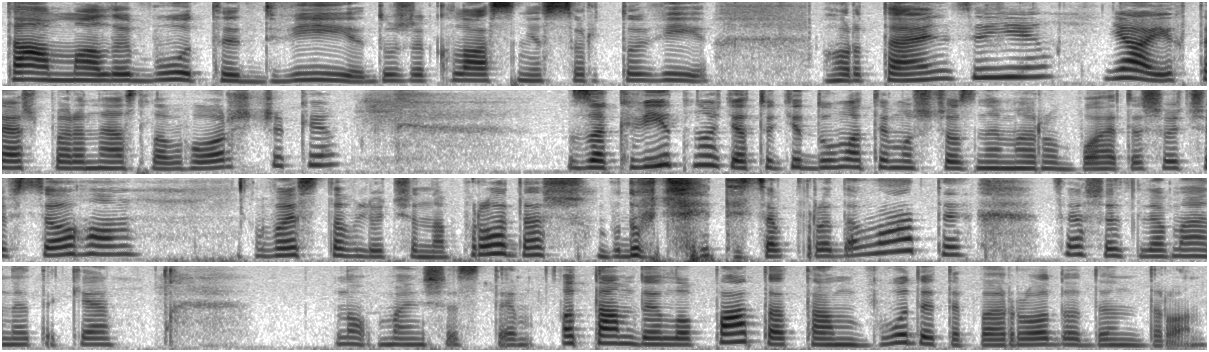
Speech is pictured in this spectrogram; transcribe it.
Там мали бути дві дуже класні сортові гортензії. Я їх теж перенесла в горщики. Заквітнуть, а тоді думатиму, що з ними робити. Швидше всього, виставлю чи на продаж, буду вчитися продавати. Це ще для мене таке ну, менше з тим. От там, де лопата, там буде тепер рододендрон.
